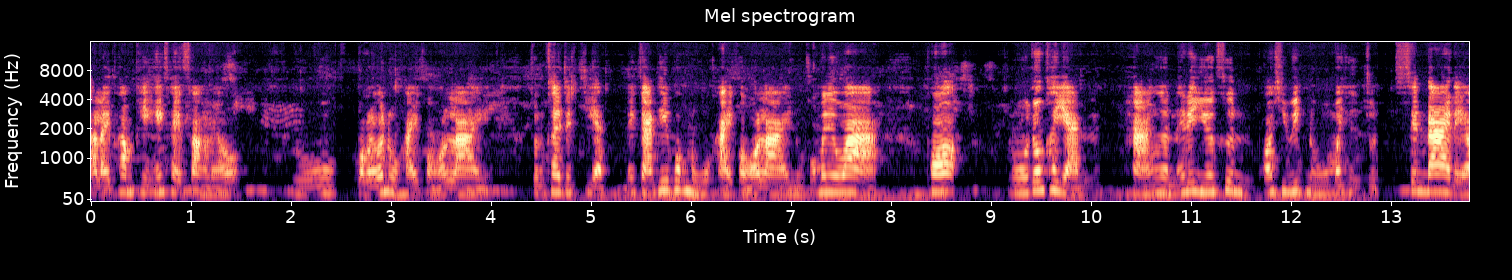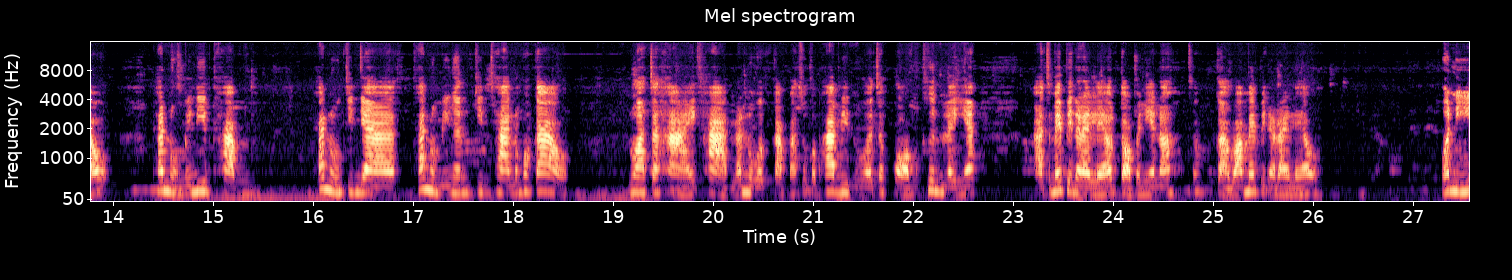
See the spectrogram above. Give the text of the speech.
อะไรพร่ำเพลงให้ใครฟังแล้ว หนูบอกเลยว่าหนูขายของออนไลน์ ส่วนใครจะเกลียดในการที่พวกหนูขายของออนไลน์ หนูก็ไม่ได้ว่า เพราะหนูต้องขยันหาเงินให้ได้เยอะขึ้น เพราะชีวิตหนูมาถึงจุดเส้นได้แล้ว ถ้าหนูไม่รีบทำถ้าหนูกินยา ถ้าหนูมีเงินกินชานพเก้าหนูอาจจะหายขาดแล้วหนูก็กลับมาสุขภาพดีหนูอาจจะผอมขึ้นอะไรเงี้ย อาจจะไม่เป็นอะไรแล้วต่อไปนี้เนาะก็กล่าวว่าไม่เป็นอะไรแล้ว วันนี้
